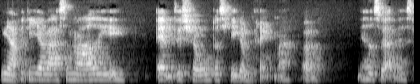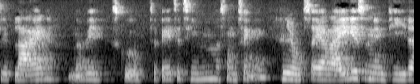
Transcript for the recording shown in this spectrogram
Ja. Fordi jeg var så meget i alt det sjove, der skete omkring mig, og jeg havde svært ved at slippe lejene, når vi skulle tilbage til timen og sådan ting. Ikke? Jo. Så jeg var ikke sådan en pige, der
